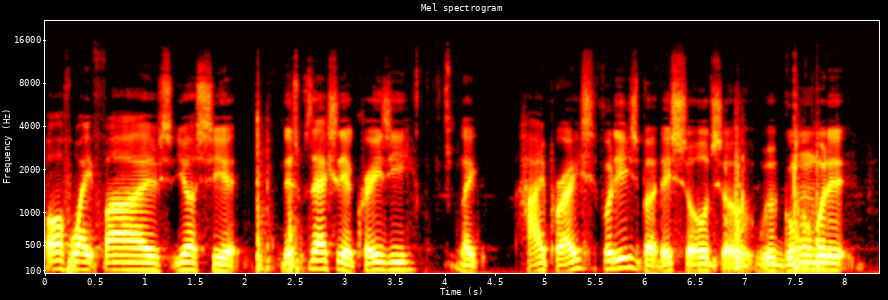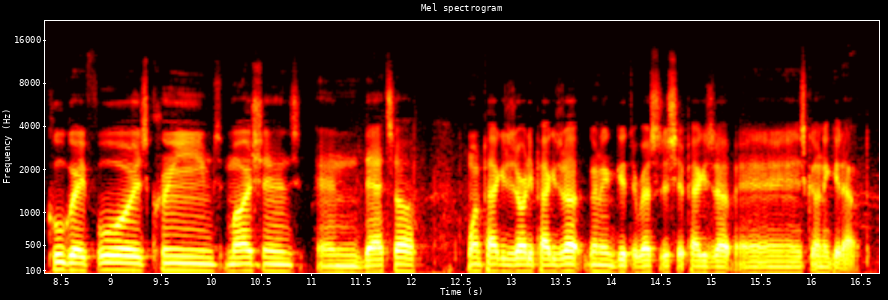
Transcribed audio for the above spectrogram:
Off-white fives. You'll see it. This was actually a crazy, like, high price for these, but they sold, so we're going with it. Cool Grey fours, creams, Martians, and that's all. One package is already packaged up. Gonna get the rest of the shit packaged up, and it's gonna get out.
